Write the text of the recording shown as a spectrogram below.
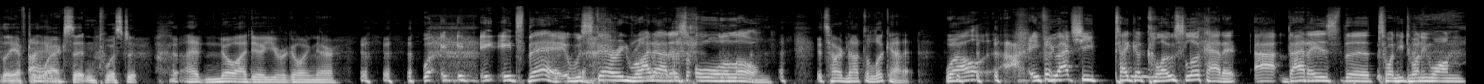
they have to I wax had, it and twist it. I had no idea you were going there. well, it, it, it, it's there. It was staring right at us all along. It's hard not to look at it. Well, uh, if you actually take a close look at it, uh, that is the 2021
